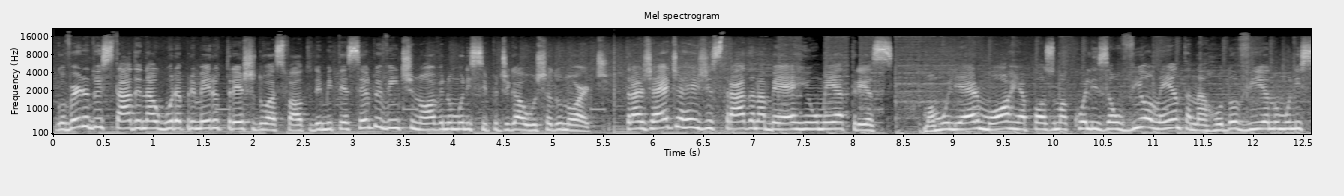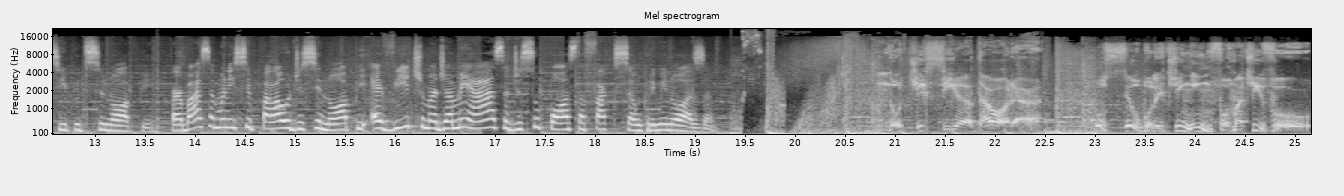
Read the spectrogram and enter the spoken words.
Governo do Estado inaugura primeiro trecho do asfalto de MT-129 no município de Gaúcha do Norte. Tragédia registrada na BR-163. Uma mulher morre após uma colisão violenta na rodovia no município de Sinop. Farmácia Municipal de Sinop é vítima de ameaça de suposta facção criminosa. Notícia da hora. O seu boletim informativo.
